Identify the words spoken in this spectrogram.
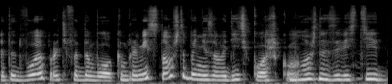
это двое против одного? Компромисс в том, чтобы не заводить кошку. Можно завести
